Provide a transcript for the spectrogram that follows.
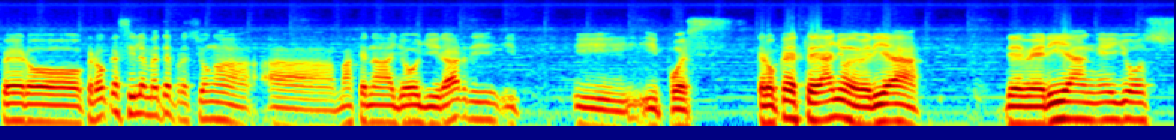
Pero creo que sí le mete presión a, a más que nada a Joe Girardi y, y- y, pues creo que este año debería deberían ellos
